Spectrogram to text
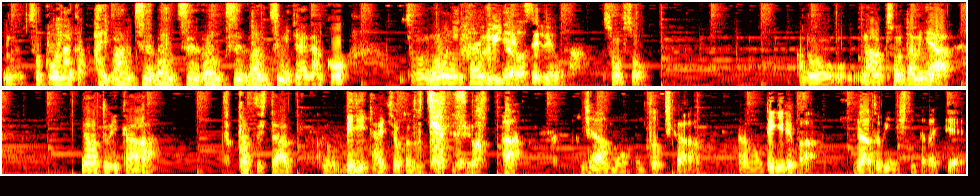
うん、そこをなんか、はい、ワン、ツー、ワン、ツー、ワン、ツー、ワン、ツーみたいな、こう、その脳に対して、奮い立たせるような。そうそう。あの、な、そのためには、縄跳びか、復活した、あの、ビリー隊長かどっちかですよ。あ、じゃあもう、どっちか、あの、できれば、縄跳びにしていただいて。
